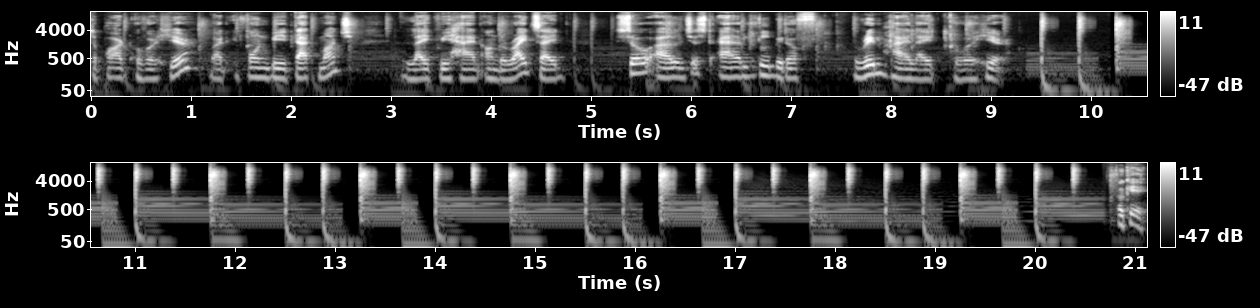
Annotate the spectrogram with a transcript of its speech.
the part over here but it won't be that much like we had on the right side. So I'll just add a little bit of rim highlight over here Okay,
